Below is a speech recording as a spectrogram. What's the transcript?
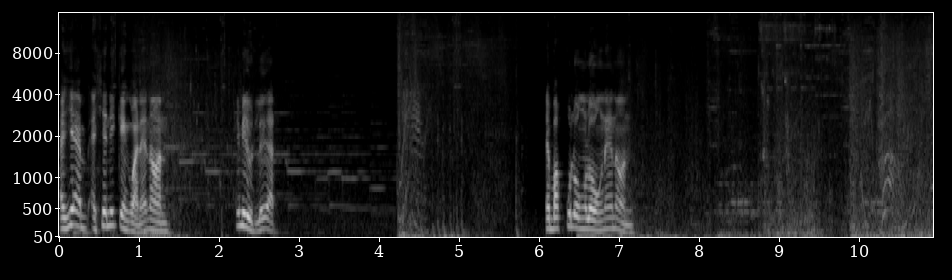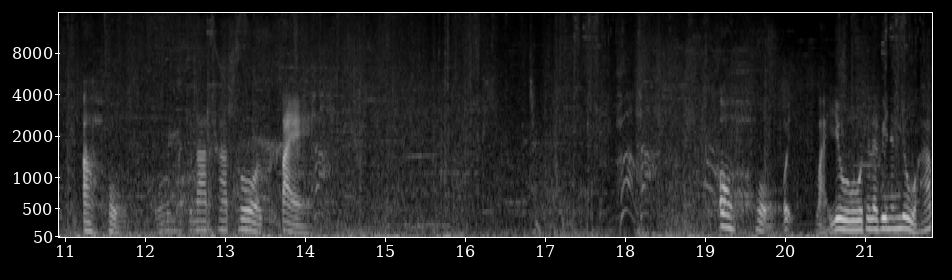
ไอ้เหี้ยไอ้เหี้ยนี่เก่งกว่าแน่นอน ไม่มีดูดเลือดไอ้บล็อกกูลงลงแน่นอนอ้าวโหมาจุฬาค่าโทษแต่โอ้โหไหวอยู่เทเลวินยังอยู่ครับ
